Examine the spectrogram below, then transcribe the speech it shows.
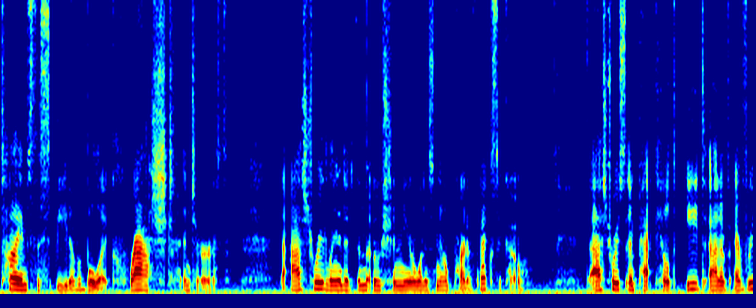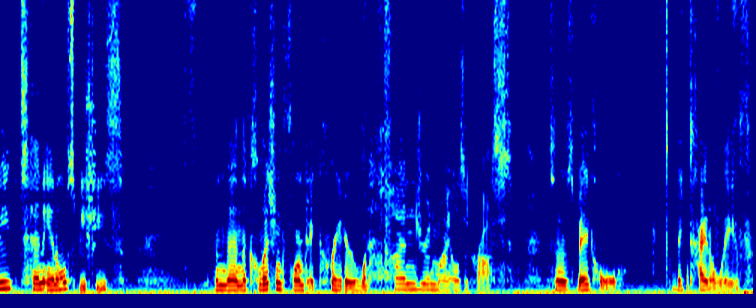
times the speed of a bullet crashed into Earth. The asteroid landed in the ocean near what is now part of Mexico. The asteroid's impact killed 8 out of every 10 animal species, and then the collision formed a crater 100 miles across. So it's a big hole, big tidal wave.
